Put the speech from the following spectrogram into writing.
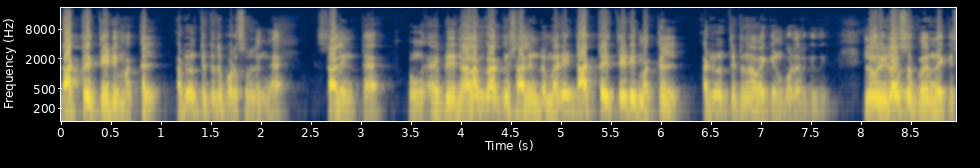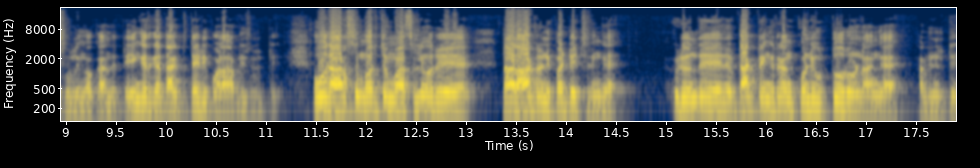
டாக்டரை தேடி மக்கள் அப்படின்னு ஒரு திட்டத்தை போட சொல்லுங்க. ஸ்டாலின்கிட்ட. உங்க இப்படி நலம் காக்கும் ஸ்டாலின்ற மாதிரி டாக்டரை தேடி மக்கள் அப்படின்னு ஒரு திட்டம் தான் வைக்கணும் போல இருக்குது. இல்லை ஒரு இலவச பேருந்து வைக்க சொல்லுங்க உட்காந்துட்டு எங்கே இருக்க டாக்டர் தேடி போகலாம் அப்படின்னு சொல்லிட்டு. ஒவ்வொரு அரசு மருத்துவ மாதத்துலையும் ஒரு நாலு ஆட்டோ நிப்பாட்டி வச்சிருங்க. இப்படி வந்து டாக்டர் எங்கே அங்கே கொண்டு விட்டு வருவோம் நாங்கள் அப்படின்ட்டு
